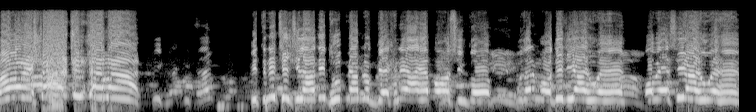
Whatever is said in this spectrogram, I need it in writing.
पवन स्टार जिंदाबाद। ठीक है ठीक चिलचिलाती धूप में आप लोग देखने आए हैं पवन सिंह को। उधर मोदी जी आए हुए हैं ओवैसी आए हुए हैं।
